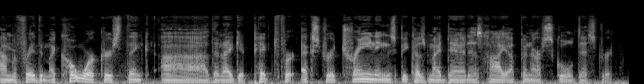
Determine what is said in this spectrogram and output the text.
I'm afraid that my coworkers think uh, that I get picked for extra trainings because my dad is high up in our school district.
